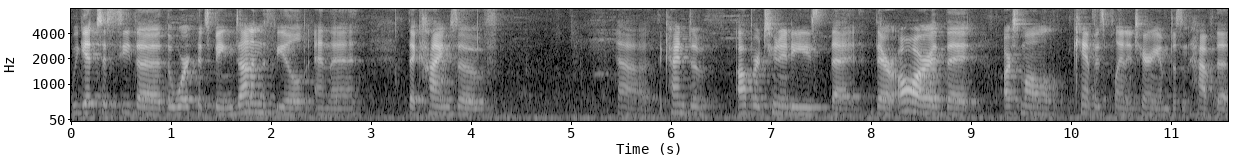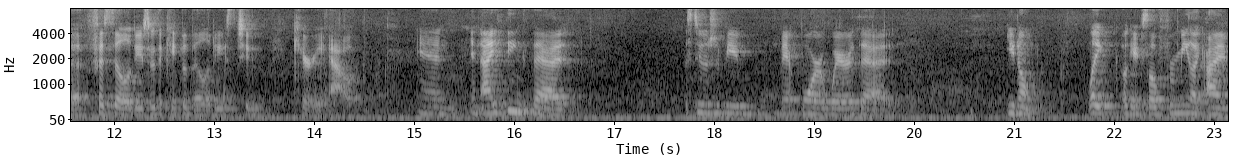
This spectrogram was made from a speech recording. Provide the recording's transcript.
we get to see the, the work that's being done in the field and the, the kinds of uh, the kind of opportunities that there are that our small campus planetarium doesn't have the facilities or the capabilities to carry out. And, and I think that students should be more aware that you don't, like, okay, so for me, like, I'm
